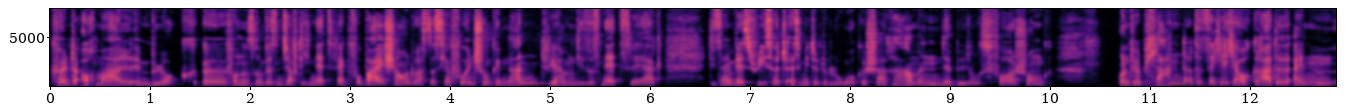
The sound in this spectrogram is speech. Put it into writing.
könnte auch mal im Blog äh, von unserem wissenschaftlichen Netzwerk vorbeischauen. Du hast das ja vorhin schon genannt. Wir haben dieses Netzwerk Design-Based Research als methodologischer Rahmen in der Bildungsforschung. Und wir planen da tatsächlich auch gerade einen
